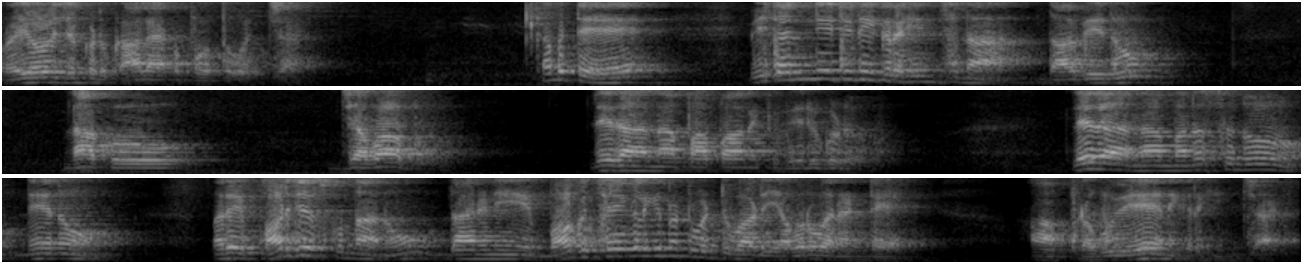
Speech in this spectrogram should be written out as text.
ప్రయోజకుడు కాలేకపోతూ వచ్చాడు. కాబట్టి వీటన్నిటినీ గ్రహించిన దావీదు నాకు జవాబు లేదా నా పాపానికి వెరుగుడు లేదా నా మనస్సును నేను మరి పాడు చేసుకున్నాను దానిని బాగు చేయగలిగినటువంటి వాడు ఎవరు అని అంటే ఆ ప్రభువే అని గ్రహించాడు.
